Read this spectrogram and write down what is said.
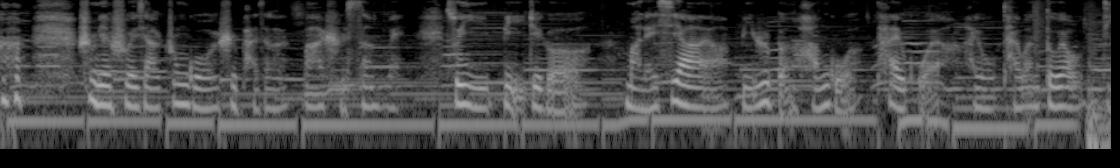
顺便说一下，中国是排在了八十三位，所以比这个 马来西亚呀，比日本、韩国、泰国呀，还有台湾都要低。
